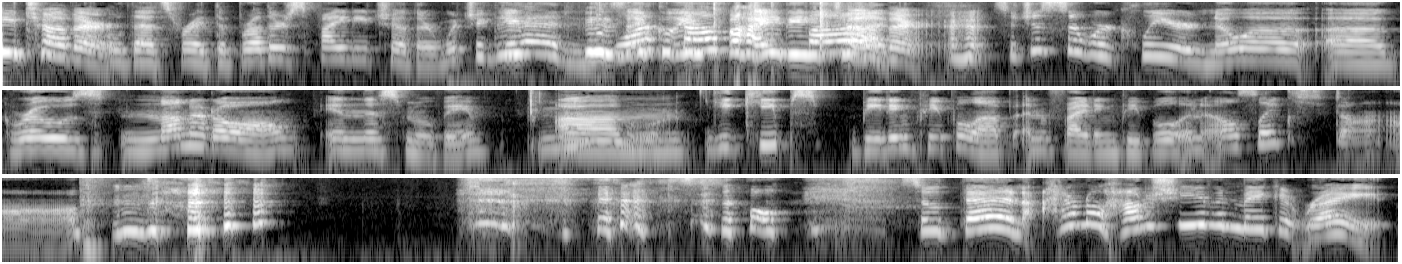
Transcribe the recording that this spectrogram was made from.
each other. Oh, that's right. The brothers fight each other, which They again, physically what the fight each other. So just so we're clear, Noah uh, grows none at all in this movie. Um, he keeps beating people up and fighting people, and Elle's like, "Stop." so, so then I don't know how does she even make it right?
